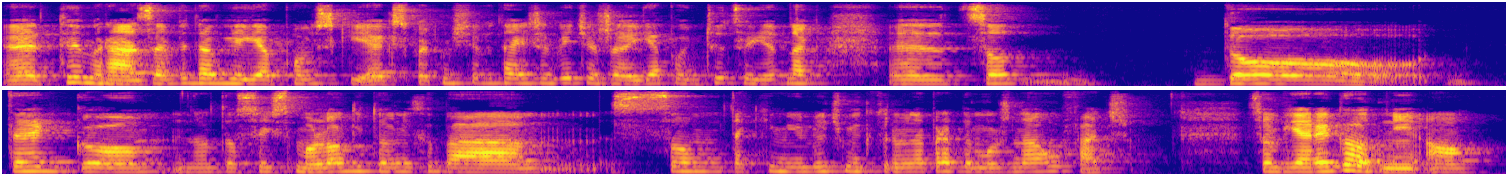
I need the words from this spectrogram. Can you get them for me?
E, Tym razem wydał je japoński ekspert. Mi się wydaje, że wiecie, że Japończycy jednak e, co do tego, no do sejsmologii, to oni chyba są takimi ludźmi, którym naprawdę można ufać. Są wiarygodni, o.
